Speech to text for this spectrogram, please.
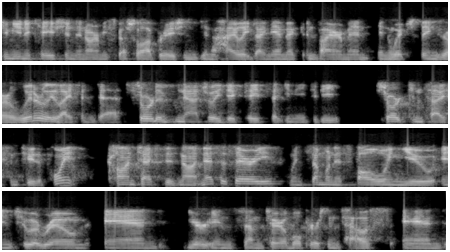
communication in Army Special Operations in a highly dynamic environment in which things are literally life and death sort of naturally dictates that you need to be short, concise, and to the point. Context is not necessary. When someone is following you into a room and you're in some terrible person's house and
